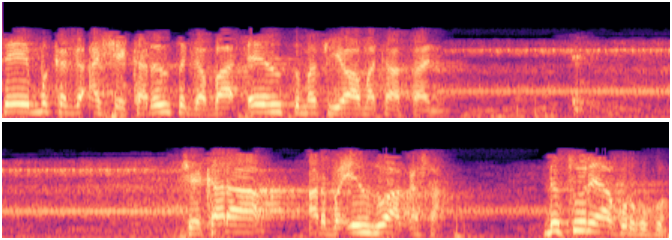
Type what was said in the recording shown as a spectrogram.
sai muka ga a shekarunsu gaba ɗayansu mafi yawa matasa ne. Shekara arba'in zuwa ƙasa. Duk su ne a kurkukun.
